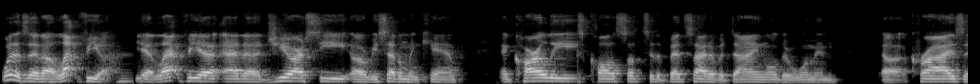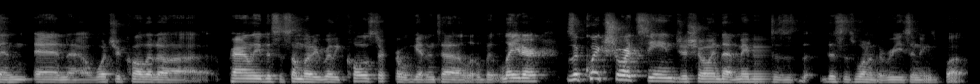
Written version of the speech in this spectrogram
what is it? Uh, Latvia. Yeah, Latvia at a GRC uh, resettlement camp, and Karli is called up to the bedside of a dying older woman, uh, cries and and uh, what you call it? Uh, apparently this is somebody really close to her. We'll get into that a little bit later. It was a quick, short scene just showing that maybe this is this is one of the reasonings, but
